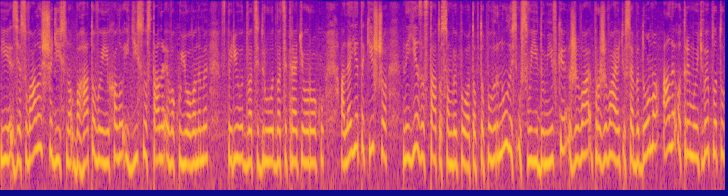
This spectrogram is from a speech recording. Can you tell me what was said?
І з'ясувалося, що дійсно багато виїхало і дійсно стали евакуйованими в період 22-23 року. Але є такі, що не є за статусом ВПО, тобто повернулись у свої домівки, жива, проживають у себе вдома, але отримують виплату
